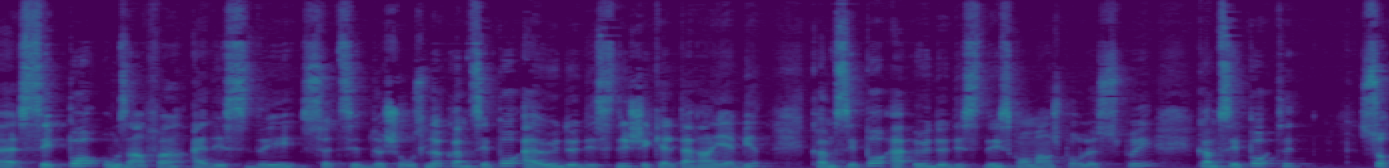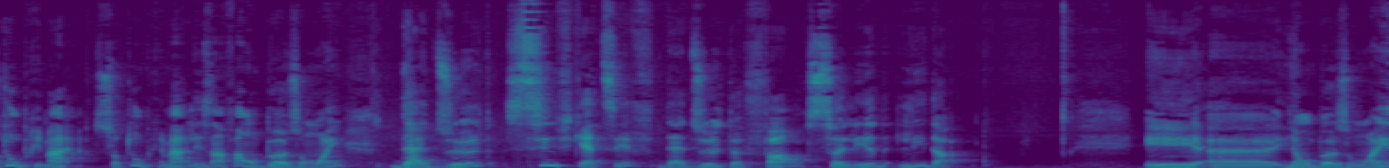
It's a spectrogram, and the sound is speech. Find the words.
Euh, c'est pas aux enfants à décider ce type de choses-là, comme c'est pas à eux de décider chez quels parents ils habitent, comme c'est pas à eux de décider ce qu'on mange pour le souper, comme c'est pas surtout au primaire, surtout au primaire, les enfants ont besoin d'adultes significatifs, d'adultes forts, solides, leaders. Et euh, ils ont besoin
